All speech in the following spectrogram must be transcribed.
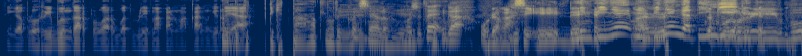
30 ribu ntar keluar buat beli makan-makan gitu Lu ya. dikit, dikit banget lo requestnya lo. Iya, Maksudnya enggak Udah ngasih ide. mimpinya mimpinya enggak tinggi gitu. ribu.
